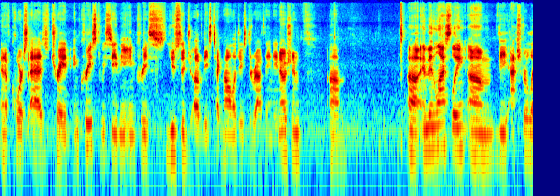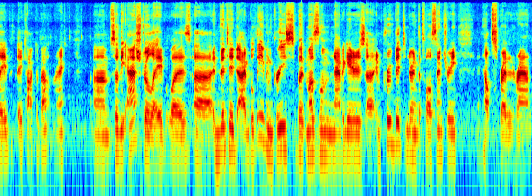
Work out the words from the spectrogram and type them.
And of course, as trade increased, we see the increased usage of these technologies throughout the Indian Ocean. Um, uh, and then lastly, um, the astrolabe they talked about, right? Um, so the astrolabe was uh, invented, I believe, in Greece, but Muslim navigators uh, improved it during the 12th century and helped spread it around.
